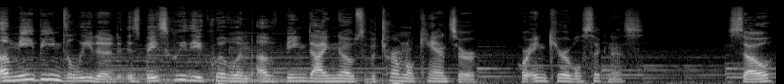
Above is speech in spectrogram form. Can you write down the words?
a Mii being deleted is basically the equivalent of being diagnosed with a terminal cancer or incurable sickness. So,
